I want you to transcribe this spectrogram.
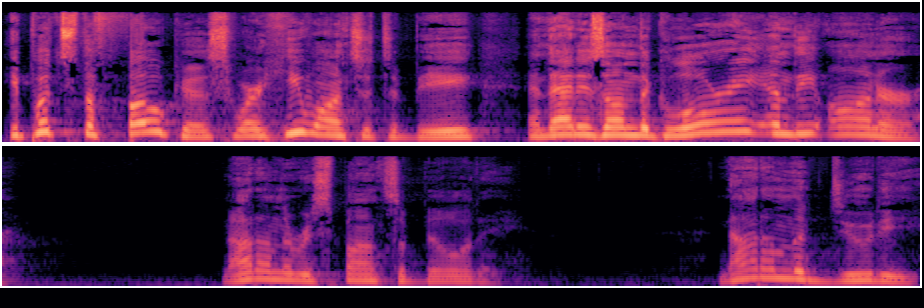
He puts the focus where he wants it to be, and that is on the glory and the honor, not on the responsibility, not on the duty,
